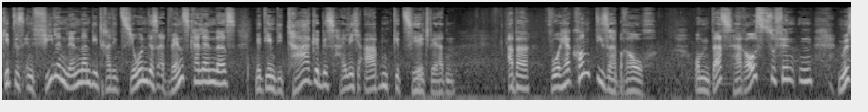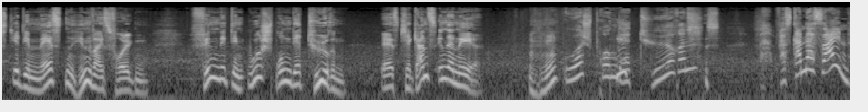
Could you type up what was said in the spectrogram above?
gibt es in vielen Ländern die Tradition des Adventskalenders, mit dem die Tage bis Heiligabend gezählt werden. Aber woher kommt dieser Brauch? Um das herauszufinden, müsst ihr dem nächsten Hinweis folgen. Findet den Ursprung der Türen. Er ist hier ganz in der Nähe. Ursprung der Türen? Was kann das sein?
